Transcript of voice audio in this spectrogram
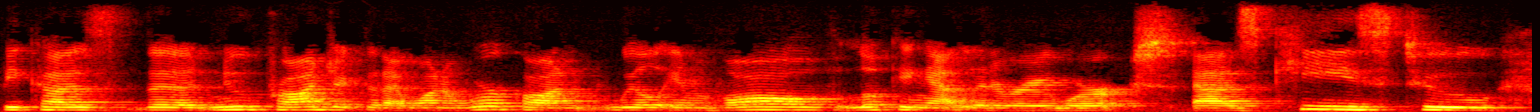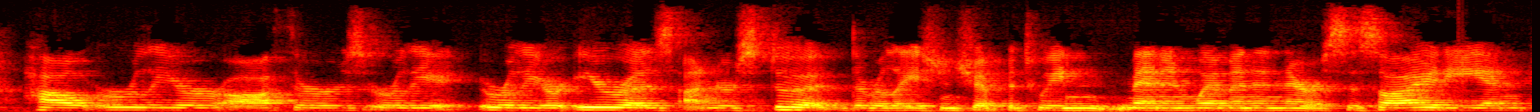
because the new project that I want to work on will involve looking at literary works as keys to how earlier authors, early, earlier eras understood the relationship between men and women in their society. And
